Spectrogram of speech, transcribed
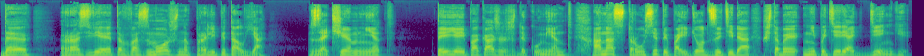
«Да разве это возможно?» — пролепетал я. «Зачем нет?» Ты ей покажешь документ, она струсит и пойдет за тебя, чтобы не потерять деньги.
